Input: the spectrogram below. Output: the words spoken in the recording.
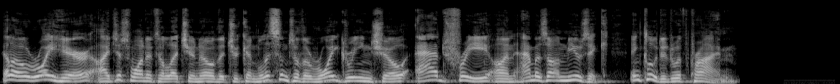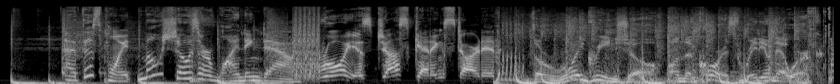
Hello, Roy here. I just wanted to let you know that you can listen to The Roy Green Show ad free on Amazon Music, included with Prime. At this point, most shows are winding down. Roy is just getting started. The Roy Green Show on the Corus Radio Network.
